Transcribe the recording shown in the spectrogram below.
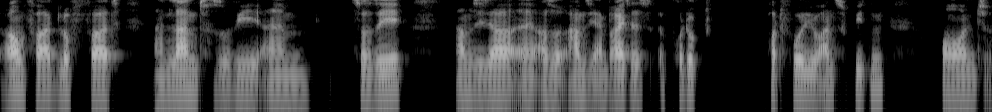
Raumfahrt, Luftfahrt an Land sowie ähm, zur See haben sie da, äh, also haben sie ein breites Produktportfolio anzubieten und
